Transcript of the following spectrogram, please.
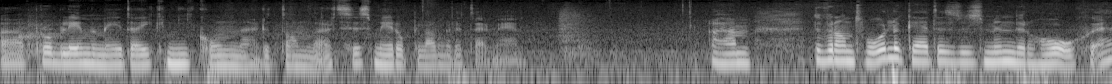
uh, problemen mee dat ik niet kon naar de tandarts. Het is meer op langere termijn. Um, de verantwoordelijkheid is dus minder hoog. Hè.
